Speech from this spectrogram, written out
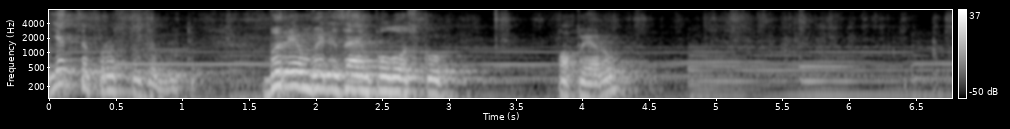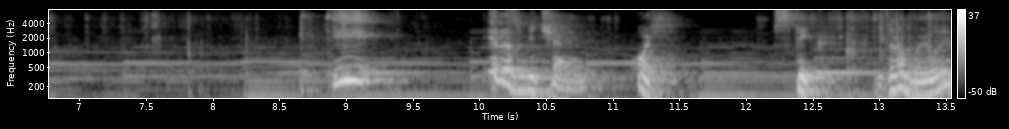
Як це просто зробити? Беремо, вирізаємо полоску паперу і, і розмічаємо. Ось. Стик зробили.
